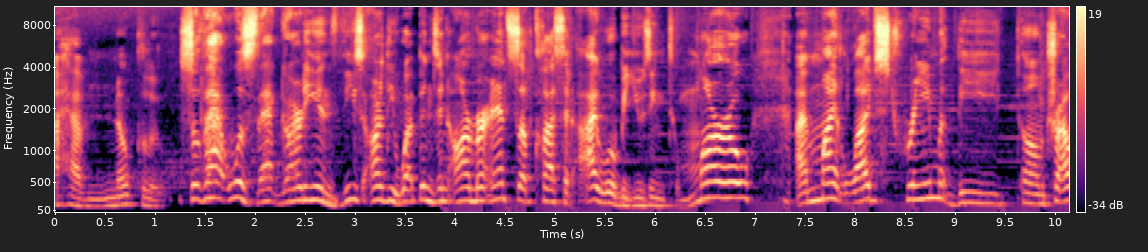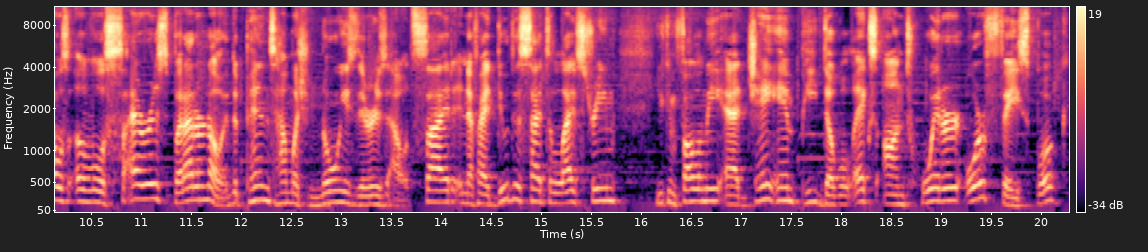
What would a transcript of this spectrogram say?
I have no clue. So that was that, Guardians. These are the weapons and armor and subclass that I will be using tomorrow. I might live stream the um, Trials of Osiris, but I don't know. It depends how much noise there is outside. And if I do decide to live stream, you can follow me at JMPXX on Twitter or Facebook.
